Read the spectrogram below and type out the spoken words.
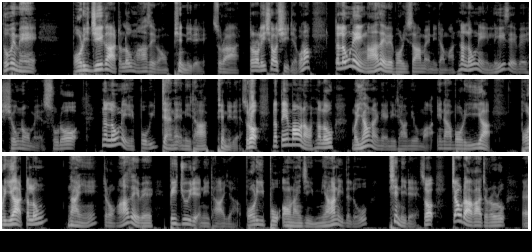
ဒါပေမဲ့ body J ကတစ်လုံး90ပေါင်ဖြစ်နေတယ်ဆိုတာတော်တော်လေး short ရှိတယ်ပေါ့နော်တစ်လုံးနေ90ပဲ body စားမဲ့အနေထားမှာနှလုံးနေ40ပဲရှုံးတော့မယ်ဆိုတော့နှလုံးနေပို့ပြီးတန်တဲ့အနေထားဖြစ်နေတယ်ဆိုတော့နှစ်သင်းပေါင်းအောင်နှလုံးမရောက်နိုင်တဲ့အနေထားမျိုးမှာ inner body က body ကတစ်လုံးနိုင်ရင်ကျွန်တော်90ပဲပေးကျွေးတဲ့အနေထားအရာ body ပိုအောင်နိုင်ကြီးများနေတယ်လို့ဖြစ်နေတယ်ဆိုတော့ကြောက်တာကကျွန်တော်တို့အဲ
